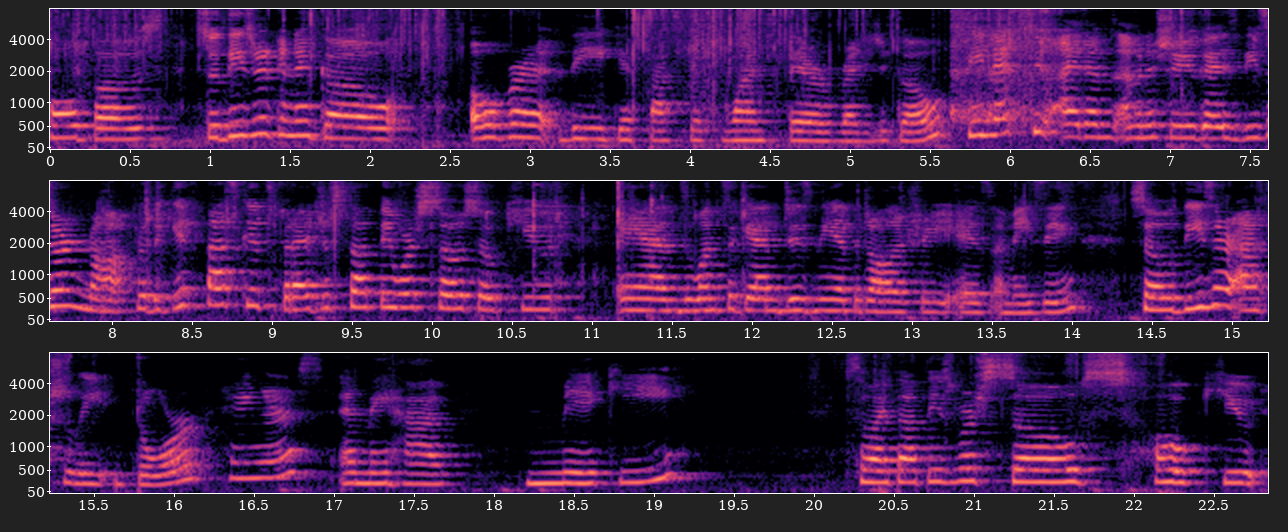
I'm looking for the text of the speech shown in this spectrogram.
pull bows. So these are going to go over the gift baskets once they're ready to go. The next two items I'm going to show you guys, these are not for the gift baskets, but I just thought they were so, so cute. And once again, Disney at the Dollar Tree is amazing. So these are actually door hangers, and they have Mickey. So I thought these were so, so cute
